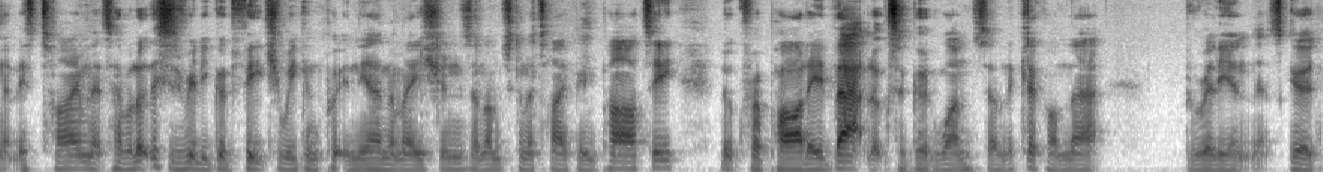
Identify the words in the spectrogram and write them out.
at this time. Let's have a look. This is really good feature we can put in the animations and I'm just going to type in party, look for a party. That looks a good one. So I'm going to click on that. Brilliant. That's good.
